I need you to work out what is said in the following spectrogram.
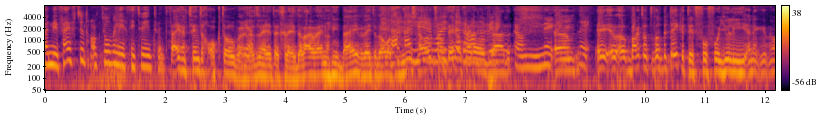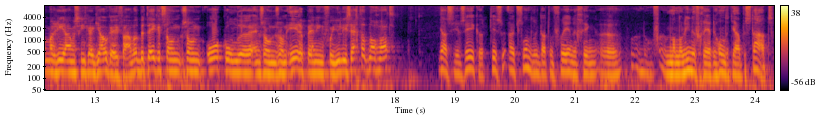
eh, nee, 25 oktober 1922. 25 oktober, Ja. dat is een hele tijd geleden. Daar waren wij nog niet bij. We weten wel wat er nu is. Gaan we ook zo meteen nog verder over praten. niet. Nee, Ehm, nee, nee. hey, eh, Bart, wat, wat betekent dit voor, voor jullie? En ik, Maria, misschien kijk jou ook even aan. Wat betekent zo'n zo'n oorkonde en zo'n zo'n erepenning voor jullie? Zegt dat nog wat? Ja, zeer zeker. Het is uitzonderlijk dat een vereniging, eh, een mandolinevereniging, 100 jaar bestaat.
